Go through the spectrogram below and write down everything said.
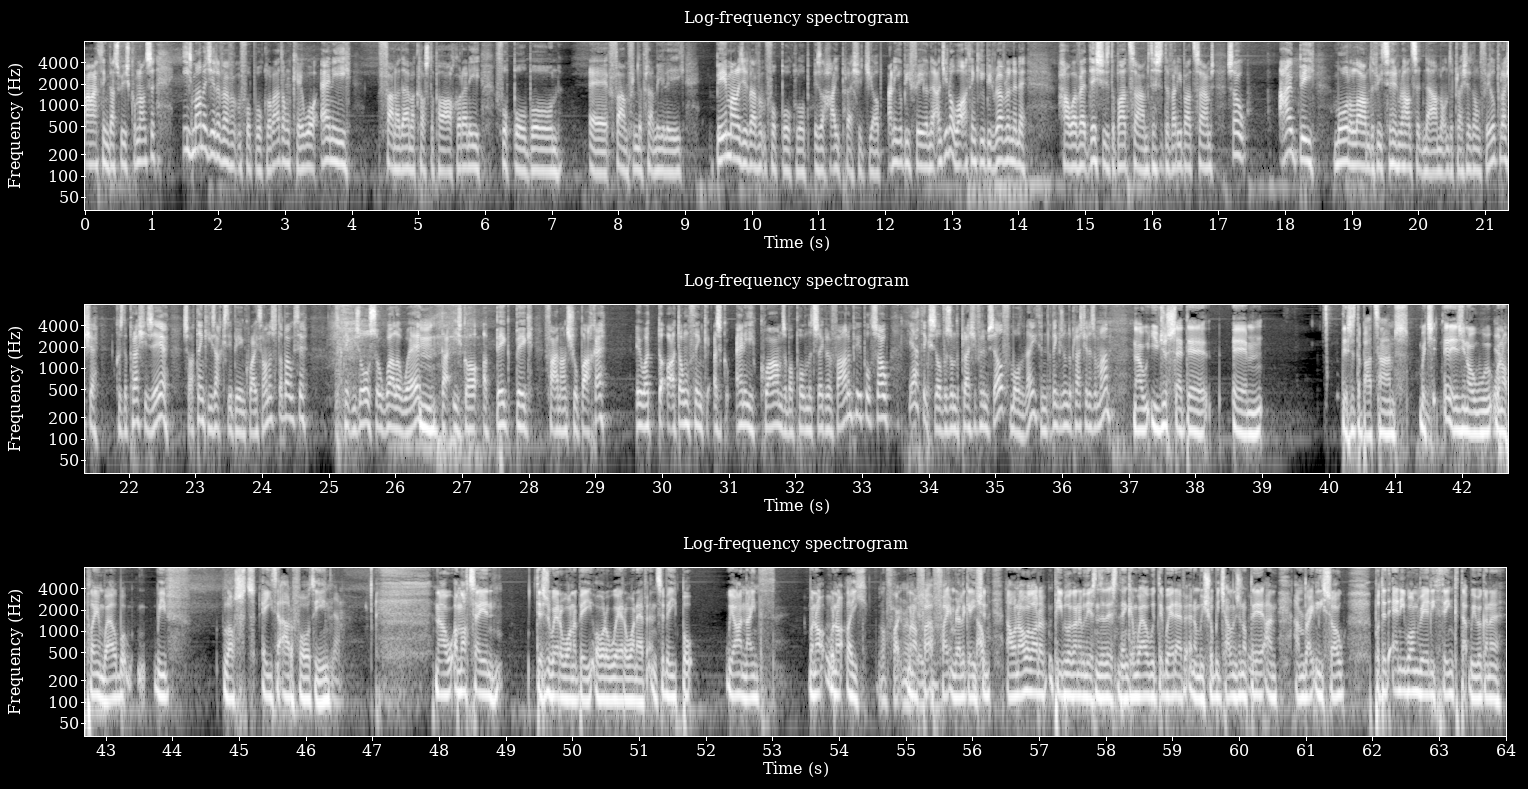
And I think that's what he's coming on to. He's manager of Everton Football Club. I don't care what any fan of them across the park or any football born uh, fan from the Premier League. Being manager of Everton Football Club is a high pressure job and he'll be feeling it. And you know what? I think he'll be reveling in it. However, this is the bad times. This is the very bad times. So I'd be more alarmed if he turned around and said, nah, I'm not under pressure, I don't feel pressure. Because the pressure's here. So I think he's actually being quite honest about it. I think he's also well aware that he's got a big, big financial backer who I, I don't think has any qualms about pulling the trigger and firing people. So, yeah, I think Silva's under pressure for himself more than anything. I think he's under pressure as a man. Now, you just said there, um, this is the bad times, which it is. You know, we're, we're Yeah. not playing well, but we've lost eight out of fourteen. Yeah. Now, I'm not saying this is where I want to be or where I want Everton to be, but we are ninth. We're not. We're not like We're not fighting we're not relegation. fighting relegation. Now I know a lot of people are going to be listening to this and thinking, "Well, we're we're Everton and we should be challenging up mm. there," and and rightly so. But did anyone really think that we were going to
